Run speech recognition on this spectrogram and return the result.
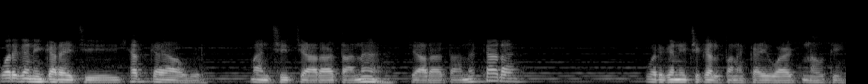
वर्गणी करायची? ह्यात काय अवघड? माणशी चार आठ आणं चार आठ आणं काढा. वर्गणीची कल्पना काही वाईट नव्हती.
